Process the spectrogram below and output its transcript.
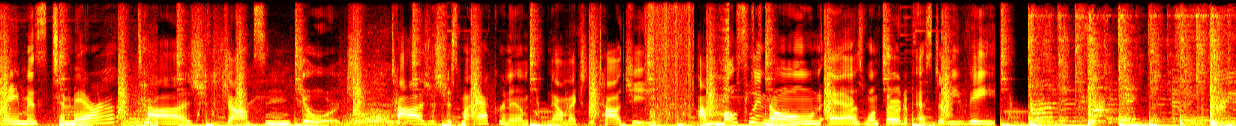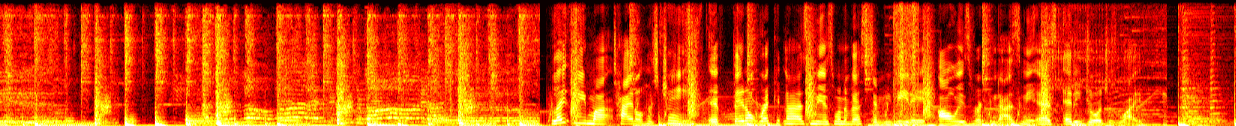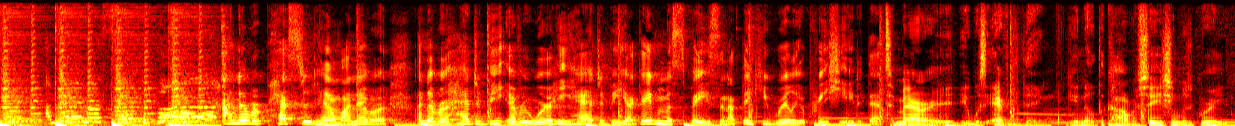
name is Tamara Taj Johnson George. Taj is just my acronym. Now I'm actually Taji. I'm mostly known as one third of SWV. Lately, my title has changed. If they don't recognize me as one of SWV, they always recognize me as Eddie George's wife. Never pestered him. I never, I never had to be everywhere he had to be. I gave him a space, and I think he really appreciated that. Tamara, it, it was everything. You know, the conversation was great.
